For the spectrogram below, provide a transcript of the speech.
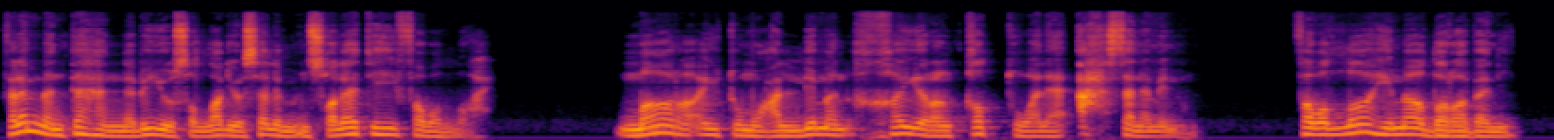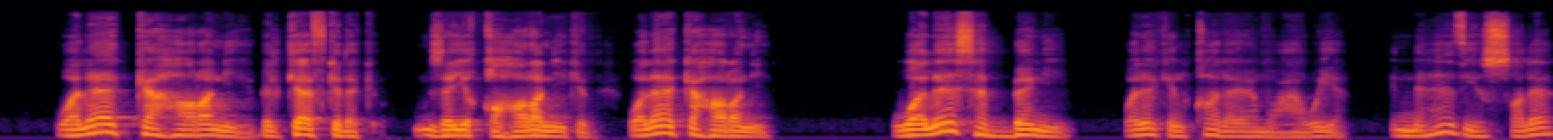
فلما انتهى النبي صلى الله عليه وسلم من صلاته فوالله ما رأيت معلما خيرا قط ولا أحسن منه. فوالله ما ضربني ولا كهرني بالكاف كده زي قهرني كده ولا كهرني ولا سبني. ولكن قال يا معاوية إن هذه الصلاة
